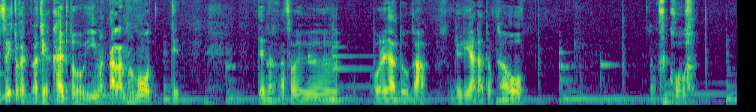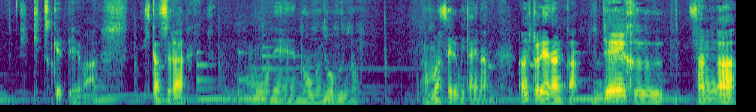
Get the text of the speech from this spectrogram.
そういう人たちが帰ると今から飲もうってでなんかそういう俺だとかユリアだとかをなんかこう引きつけてはひたすらもうね飲む飲むの。飲ませるみたいな。あの人でなんか JF さんが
